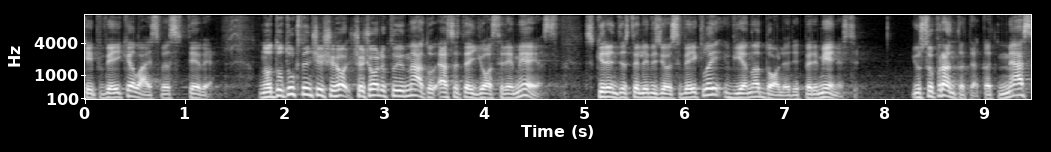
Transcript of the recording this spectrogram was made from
kaip veikia Laisvės TV. Nuo 2016 metų esate jos rėmėjas, skiriantis televizijos veiklai vieną dolerį per mėnesį. Jūs suprantate, kad mes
